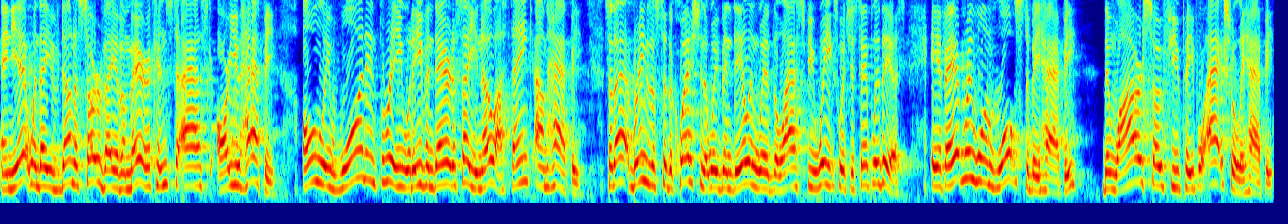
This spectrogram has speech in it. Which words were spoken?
And yet, when they've done a survey of Americans to ask, Are you happy? Only one in three would even dare to say, You know, I think I'm happy. So that brings us to the question that we've been dealing with the last few weeks, which is simply this If everyone wants to be happy, then why are so few people actually happy?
